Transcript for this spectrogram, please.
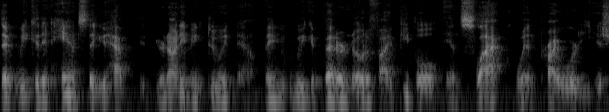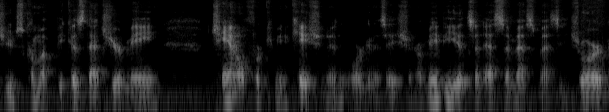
that we could enhance that you have you're not even doing now. Maybe we could better notify people in slack when priority issues come up because that's your main channel for communication in the organization. Or maybe it's an sms message or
